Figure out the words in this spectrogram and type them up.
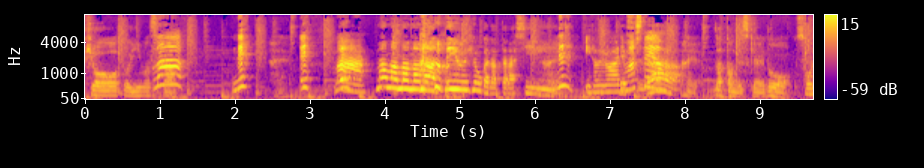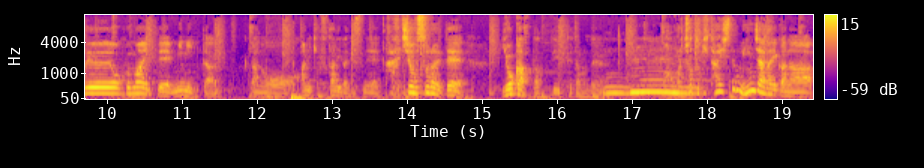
評と言いますか、まあ。ね。はい。えまあ。まあまあまあまあまあっていう評価だったらしいはいねいろいろありましたよはい、だったんですけれどそれを踏まえて見に行ったあの兄貴2人がですね、はい口を揃えて良かったって言ってたので、これちょっと期待してもいいんじゃないかな、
